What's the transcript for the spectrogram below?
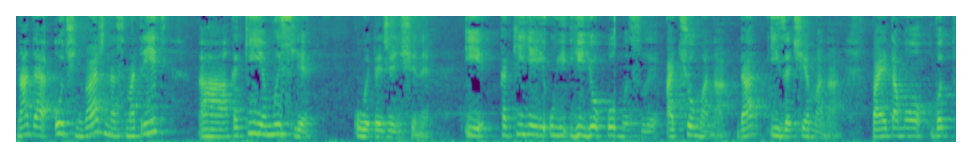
Надо очень важно смотреть, а, какие мысли у этой женщины и какие у ее помыслы, о чем она, да, и зачем она. Поэтому вот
